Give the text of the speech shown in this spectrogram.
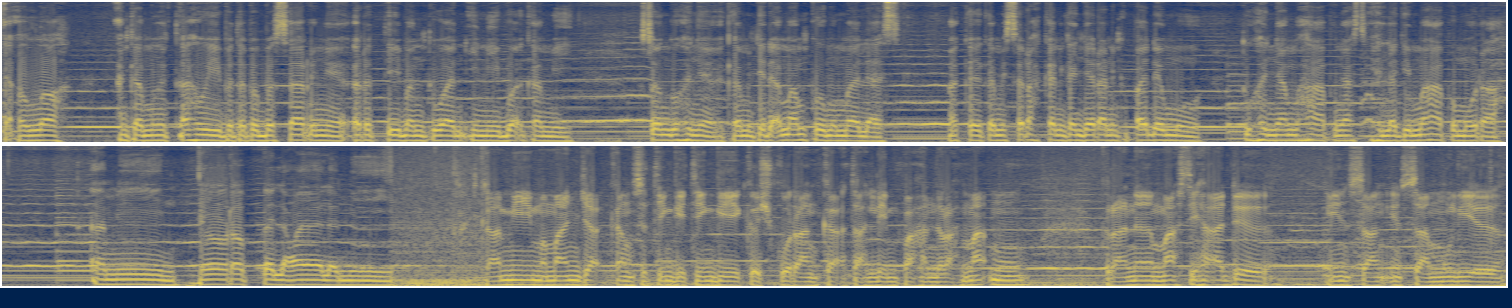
Ya Allah, Engkau mengetahui betapa besarnya erti bantuan ini buat kami. Sesungguhnya kami tidak mampu membalas. Maka kami serahkan ganjaran kepadamu, Tuhan yang Maha Pengasih lagi Maha Pemurah. Amin. Ya Rabbal Alamin. Kami memanjatkan setinggi-tinggi kesyukuran ke atas limpahan rahmatmu kerana masih ada insan-insan mulia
